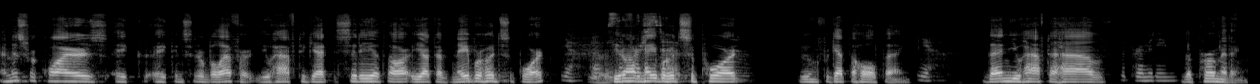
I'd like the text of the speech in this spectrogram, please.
and this requires a, a considerable effort. You have to get city authority, you have to have neighborhood support. Yeah, that If you don't have neighborhood step. support, you can forget the whole thing. Yeah, Then you have to have the permitting. the permitting.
